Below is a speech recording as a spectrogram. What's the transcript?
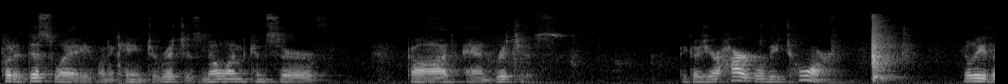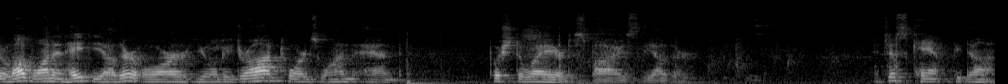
put it this way when it came to riches no one can serve God and riches because your heart will be torn. You'll either love one and hate the other, or you will be drawn towards one and pushed away or despised the other. It just can't be done.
